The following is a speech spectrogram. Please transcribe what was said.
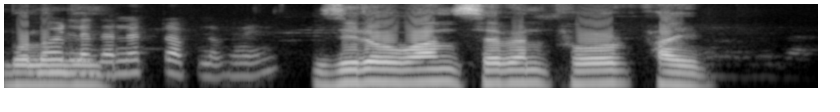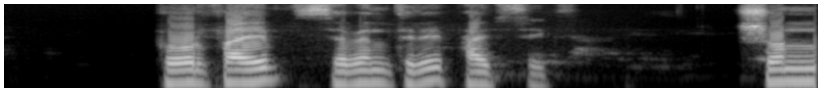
বলুন বলে দেন একটু আপনি ভাই? 01745 শূন্য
